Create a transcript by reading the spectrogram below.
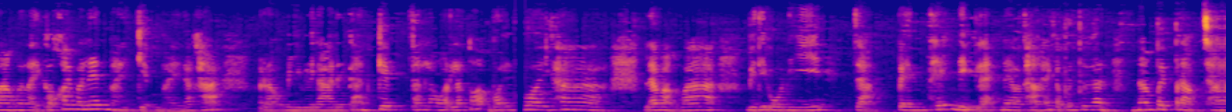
วางเมื่อไหร่ก็ค่อยมาเล่นใหม่เก็บใหม่นะคะ เรามีเวลาในการเก็บตลอดแล้วก็บ่อยๆค่ะ และหวังว่าวิดีโอนี้จะเป็นเทคนิคและแนวทางให้กับเพื่อนๆนำไปปรับใช้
